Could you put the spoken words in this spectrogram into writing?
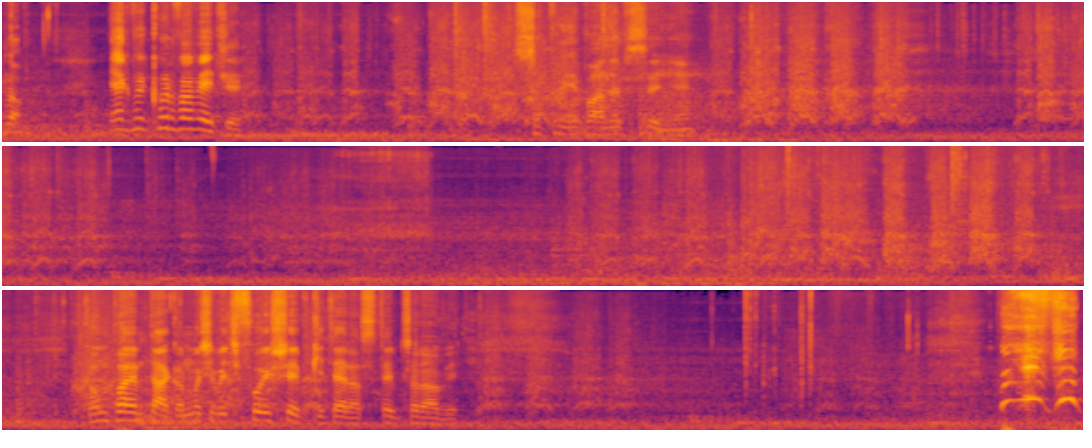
No, jakby kurwa wiecie. Co pojebane psy, nie? Komu powiem tak, on musi być fuj szybki teraz z tym co robi. O Jezu!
